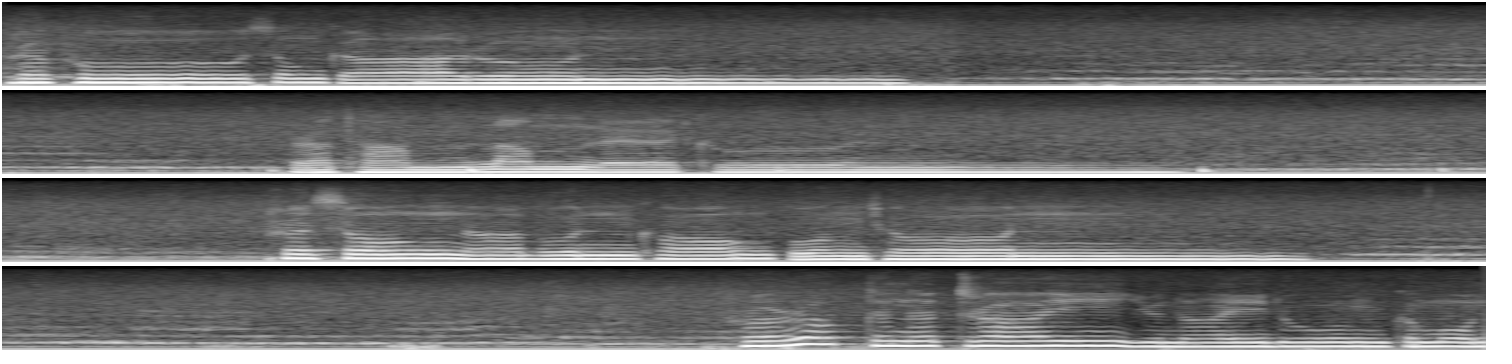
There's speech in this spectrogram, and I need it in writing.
พระผู้ทรงการุณ พระธรรมล้ำเลิศคุณ พระทรงนาบุญของปวงชน พระรัตนตรัยอยู่ในดวงกมล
